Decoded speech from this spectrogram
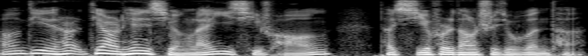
然后第二第二天醒来一起床，他媳妇儿当时就问他。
